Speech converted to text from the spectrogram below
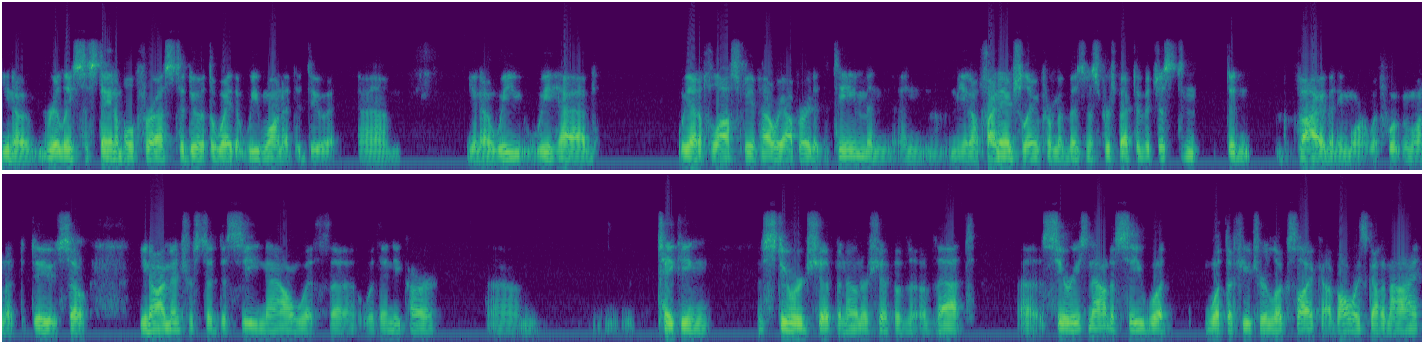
you know, really sustainable for us to do it the way that we wanted to do it. Um, you know, we we had we had a philosophy of how we operated the team, and and you know, financially and from a business perspective, it just didn't didn't vibe anymore with what we wanted to do. So, you know, I'm interested to see now with uh, with IndyCar um, taking stewardship and ownership of, of that uh, series now to see what what the future looks like. I've always got an eye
